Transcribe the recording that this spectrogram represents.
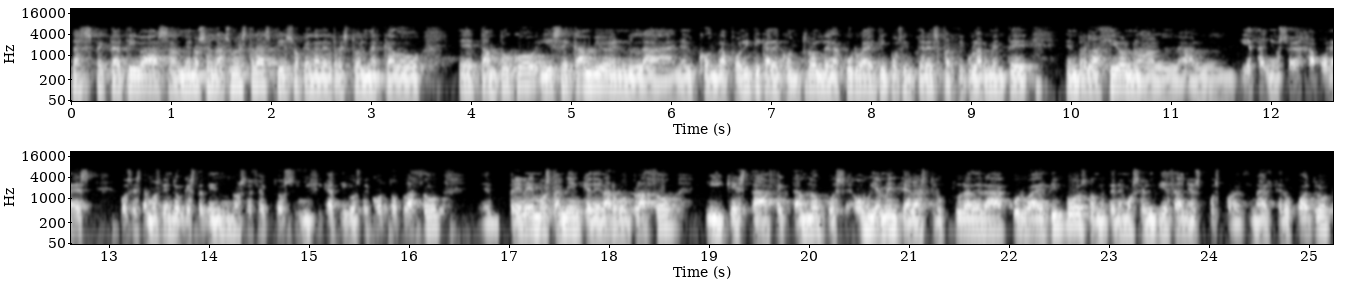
las expectativas, al menos en las nuestras, pienso que en la del resto del mercado eh, tampoco, y ese cambio en la, el, con la política de control de la curva de tipos de interés, particularmente en relación al, al 10 años eh, japonés, pues estamos viendo que está teniendo unos efectos significativos de corto plazo. Eh, prevemos también que de largo plazo y que está afectando, pues obviamente a la estructura de la curva de tipos, donde tenemos el 10 años pues por encima del 0,4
